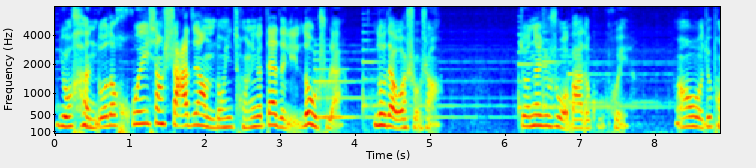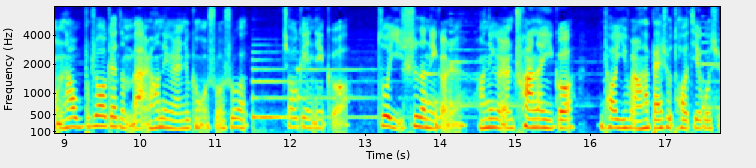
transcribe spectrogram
有很多的灰，像沙子一样的东西从那个袋子里漏出来，漏在我手上，就那就是我爸的骨灰。然后我就捧着它，我不知道该怎么办。然后那个人就跟我说说，交给那个。做仪式的那个人，然后那个人穿了一个一套衣服，然后他白手套接过去，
